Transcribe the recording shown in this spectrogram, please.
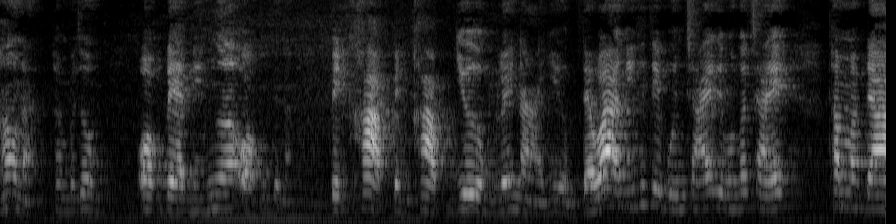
เฮ้าน่ะท่านผู้ชมออกแดดนี่เหงื่อออกมันเป็นะเป็นคาบเป็นคาบเยิ้มเลยหนาเยิ้มแต่ว่าอันนี้ที่เจบุญใช้เจบุญก็ใช้ธรรมดา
